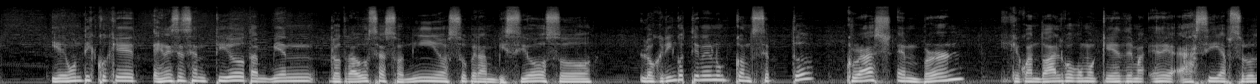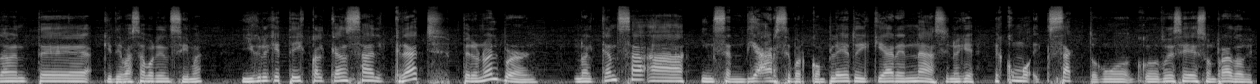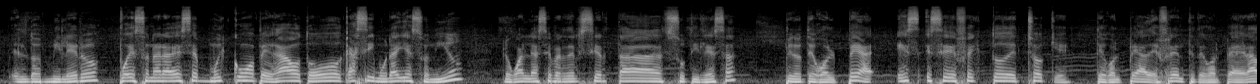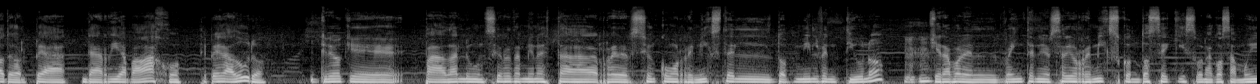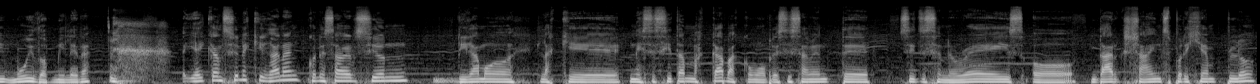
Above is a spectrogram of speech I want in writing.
Y es un disco que en ese sentido también lo traduce a sonido, es súper ambicioso. Los gringos tienen un concepto, crash and burn, que cuando algo como que es, dema- es así absolutamente que te pasa por encima. Y yo creo que este disco alcanza el crash, pero no el burn. No alcanza a incendiarse por completo y quedar en nada, sino que es como exacto, como, como tú decías un rato, el 2000ero puede sonar a veces muy como pegado todo, casi muralla de sonido, lo cual le hace perder cierta sutileza, pero te golpea. Es ese efecto de choque. Te golpea de frente, te golpea de lado, te golpea de arriba para abajo, te pega duro. Y creo que para darle un cierre también a esta reversión como remix del 2021, Ujú. que era por el 20 aniversario remix con 2X, una cosa muy, muy 2000 era. y hay canciones que ganan con esa versión, digamos, las que necesitan más capas, como precisamente Citizen Erase o Dark Shines, por ejemplo.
